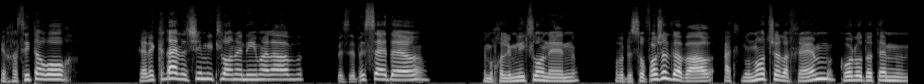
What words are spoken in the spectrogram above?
יחסית ארוך, חלק מהאנשים מתלוננים עליו, וזה בסדר, אתם יכולים להתלונן, אבל בסופו של דבר, התלונות שלכם, כל עוד אתם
